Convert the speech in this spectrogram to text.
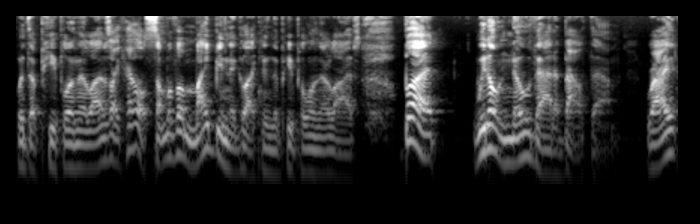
with the people in their lives. Like hell, some of them might be neglecting the people in their lives, but we don't know that about them right?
